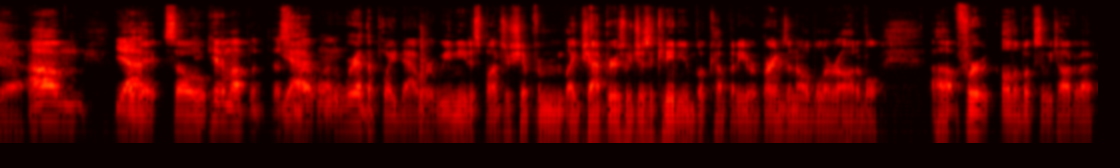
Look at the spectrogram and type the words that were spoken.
Yeah. Um. Yeah. Okay, so Hit him up with the yeah, smart one. we're at the point now where we need a sponsorship from like Chapters, which is a Canadian book company, or Barnes and Noble, or Audible, uh, for all the books that we talk about.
